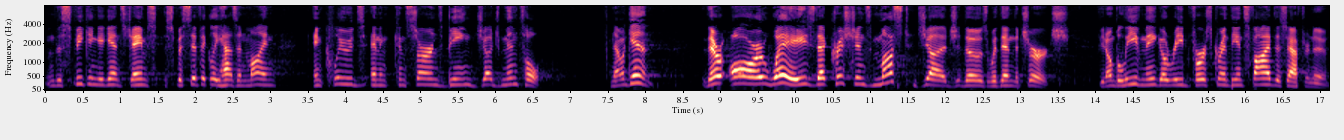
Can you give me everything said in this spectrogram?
The speaking against James specifically has in mind includes and concerns being judgmental. Now, again, there are ways that Christians must judge those within the church. If you don't believe me, go read 1 Corinthians 5 this afternoon.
